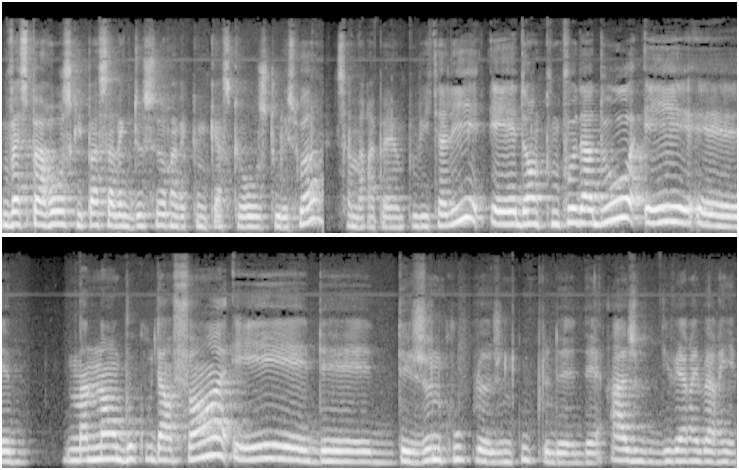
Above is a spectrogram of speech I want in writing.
Vespa rose qui passe avec deux sœurs avec un casque rose tous les soirs. Ça me rappelle un peu l'Italie. Et donc un peu d'ados et, maintenant beaucoup d'enfants et des, jeunes couples, jeunes couples d'âges divers et variés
